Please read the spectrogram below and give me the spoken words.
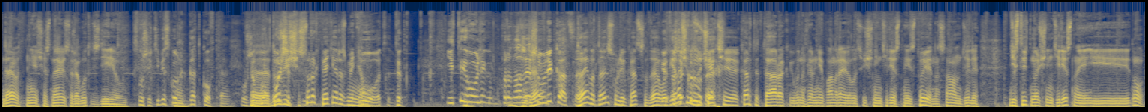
Да, вот мне сейчас нравится работать с деревом. Слушай, тебе сколько годков-то? Уже Э, бо- больше? дружище, 45 я разменял. Вот. Так и ты увлек- продолжаешь Да. увлекаться. Да, и вот дальше увлекаться, да. Вот Это я же начал круто. изучать э, карты Тара, как бы, например, мне понравилась очень интересная история. На самом деле, действительно очень интересная и, ну,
